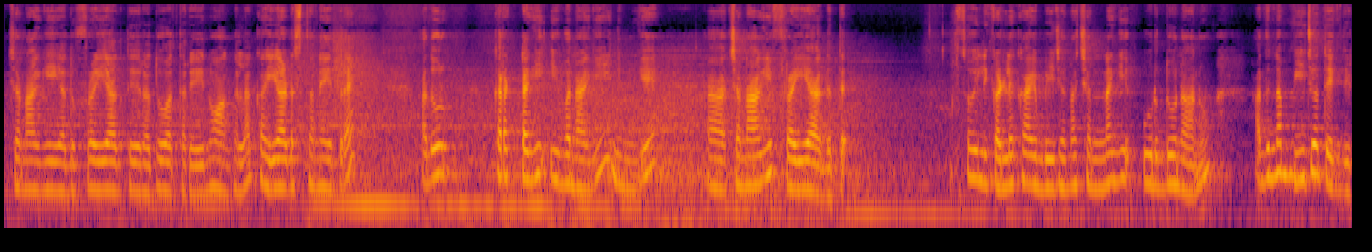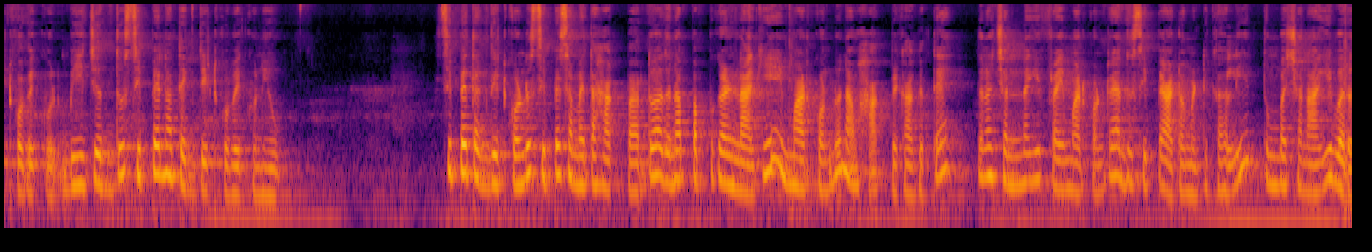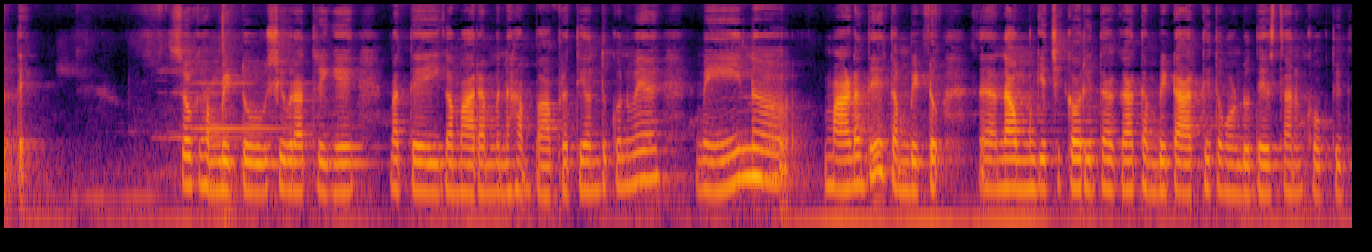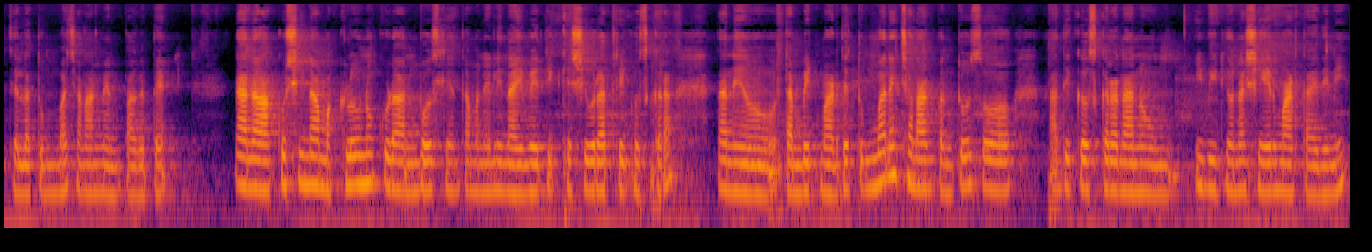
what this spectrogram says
ಚೆನ್ನಾಗಿ ಅದು ಫ್ರೈ ಆಗದೆ ಇರೋದು, ಆ ಥರ ಏನೂ ಆಗಲ್ಲ. ಕೈ ಆಡಿಸ್ತಾನೆ ಇದ್ದರೆ ಅದು ಕರೆಕ್ಟಾಗಿ ಈವನಾಗಿ ನಿಮಗೆ ಚೆನ್ನಾಗಿ ಫ್ರೈ ಆಗುತ್ತೆ. ಸೊ, ಇಲ್ಲಿ ಕಡಲೆಕಾಯಿ ಬೀಜನ ಚೆನ್ನಾಗಿ ಹುರಿದು ನಾನು ಅದನ್ನು ಬೀಜ ತೆಗೆದಿಟ್ಕೋಬೇಕು. ಬೀಜದ್ದು ಸಿಪ್ಪೆನ ತೆಗೆದಿಟ್ಕೋಬೇಕು ನೀವು. ಸಿಪ್ಪೆ ತೆಗೆದಿಟ್ಕೊಂಡು ಸಿಪ್ಪೆ ಸಮೇತ ಹಾಕಬಾರ್ದು. ಅದನ್ನು ಪಪ್ಪುಗಳನ್ನಾಗಿ ಮಾಡಿಕೊಂಡು ನಾವು ಹಾಕಬೇಕಾಗುತ್ತೆ. ಇದನ್ನು ಚೆನ್ನಾಗಿ ಫ್ರೈ ಮಾಡಿಕೊಂಡ್ರೆ ಅದು ಸಿಪ್ಪೆ ಆಟೋಮೆಟಿಕಲಿ ತುಂಬ ಚೆನ್ನಾಗಿ ಬರುತ್ತೆ. ಸೊ ಕಂಬಿಟ್ಟು ಶಿವರಾತ್ರಿಗೆ ಮತ್ತು ಈಗ ಮಾರಮ್ಮನ ಹಬ್ಬ ಪ್ರತಿಯೊಂದಕ್ಕೂ ಮೇಯ್ನ್ ಮಾಡೋದೇ ತಂಬಿಟ್ಟು. ನಮಗೆ ಚಿಕ್ಕವರಿದ್ದಾಗ ತಂಬಿಟ್ಟು ಆರತಿ ತೊಗೊಂಡು ದೇವಸ್ಥಾನಕ್ಕೆ ಹೋಗ್ತಿದ್ದಿದ್ದೆಲ್ಲ ತುಂಬ ಚೆನ್ನಾಗಿ ನೆನಪಾಗುತ್ತೆ. ನಾನು ಆ ಖುಷಿನ ಮಕ್ಕಳೂ ಕೂಡ ಅನುಭವಿಸ್ಲಿ ಅಂತ ಮನೇಲಿ ನೈವೇದ್ಯಕ್ಕೆ ಶಿವರಾತ್ರಿಗೋಸ್ಕರ ನಾನು ತಂಬಿಟ್ಟು ಮಾಡಿದೆ. ತುಂಬಾ ಚೆನ್ನಾಗಿ ಬಂತು. ಸೊ ಅದಕ್ಕೋಸ್ಕರ ನಾನು ಈ ವಿಡಿಯೋನ ಶೇರ್ ಮಾಡ್ತಾಯಿದ್ದೀನಿ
